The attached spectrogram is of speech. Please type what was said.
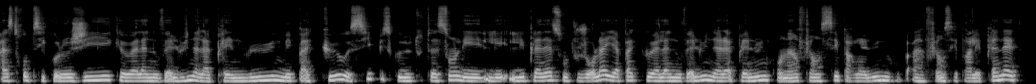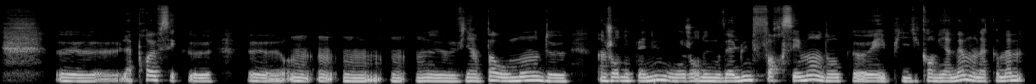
astropsychologiques, à la nouvelle lune, à la pleine lune, mais pas que aussi, puisque de toute façon, les, les, planètes sont toujours là. Il n'y a pas que à la nouvelle lune, à la pleine lune qu'on est influencé par la lune ou influencé par les planètes. Euh, la preuve, c'est que euh, on, ne vient pas au monde un jour de pleine lune ou un jour de nouvelle lune forcément. Donc, euh, et puis quand bien même, on a quand même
